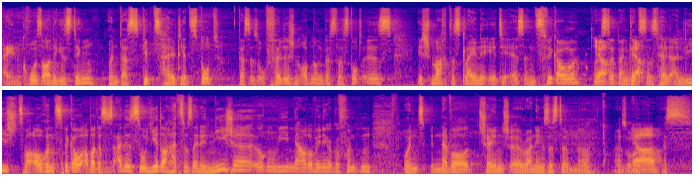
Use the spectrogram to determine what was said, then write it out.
ein großartiges Ding und das gibt's halt jetzt dort. Das ist auch völlig in Ordnung, dass das dort ist. Ich mache das kleine ETS in Zwickau, weißt Ja, du? dann gibt's ja. das Hell Unleashed, zwar auch in Zwickau, aber das ist alles so, jeder hat so seine Nische irgendwie mehr oder weniger gefunden und never change a running system. Ne? Also Ja. es,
